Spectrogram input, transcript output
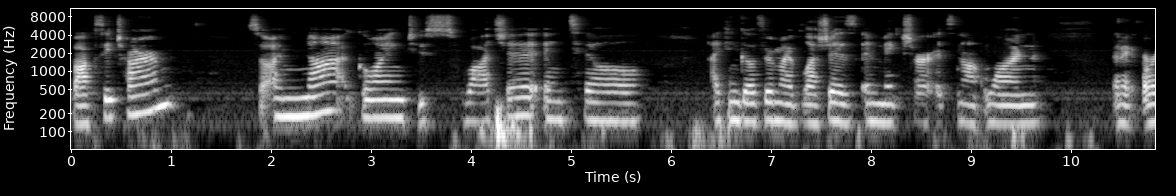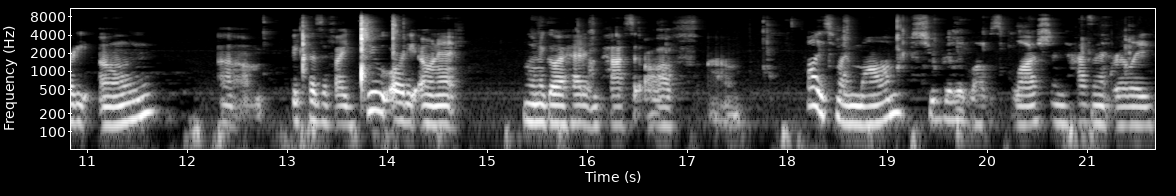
BoxyCharm. So I'm not going to swatch it until I can go through my blushes and make sure it's not one that I already own. Um, because if I do already own it, I'm going to go ahead and pass it off um, probably to my mom. She really loves blush and hasn't really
